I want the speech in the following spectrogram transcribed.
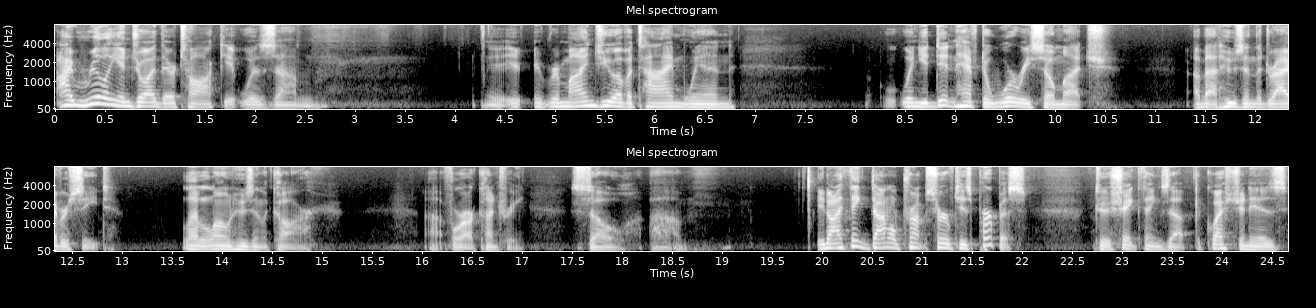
I really enjoyed their talk. It was, um, it, it reminds you of a time when, when you didn't have to worry so much about who's in the driver's seat, let alone who's in the car uh, for our country. So, um, you know, I think Donald Trump served his purpose to shake things up. The question is,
